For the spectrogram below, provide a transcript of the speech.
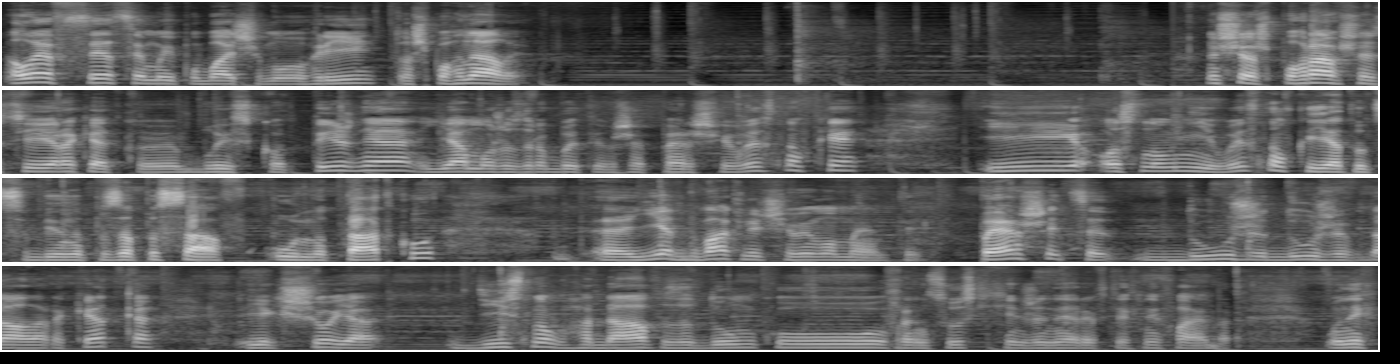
Але все це ми побачимо у грі, тож погнали! Ну що ж, погравши цією ракеткою близько тижня, я можу зробити вже перші висновки. І основні висновки я тут собі записав у нотатку. Е, Є два ключові моменти. Перший це дуже-дуже вдала ракетка, якщо я дійсно вгадав задумку французьких інженерів Technifiber. У них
